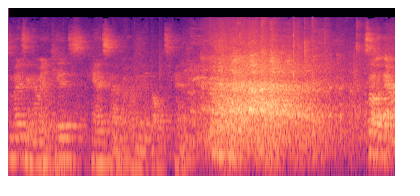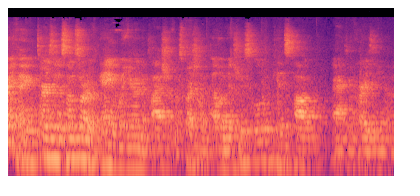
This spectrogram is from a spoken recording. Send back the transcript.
It's amazing how many kids can't snap and how many adults can. so everything turns into some sort of game when you're in the classroom, especially in elementary school. Kids talk, acting crazy, you know,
